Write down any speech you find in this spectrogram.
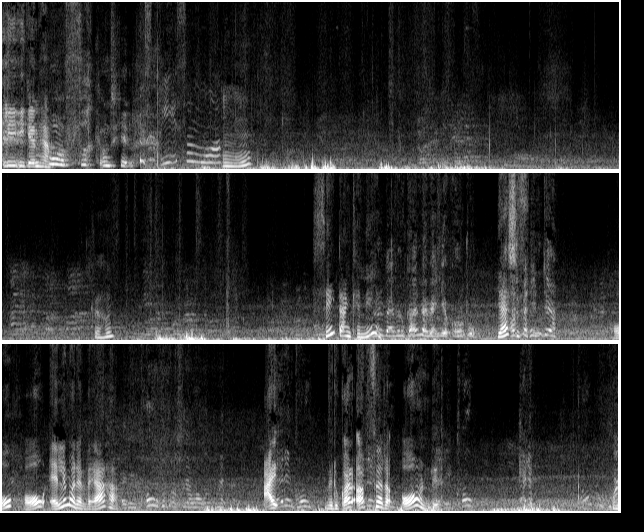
lige igen her. Åh, oh, fuck, undskyld. Spiser, mor. Gør hun? Se, der er en kanin. Hvad vil du gerne være venlig at gå, du? Ja, Også med hende der. hov, hov, alle må da være her. Er det en ko, du går slæver rundt med? Ej, Er det en ko? vil du godt opføre dig ordentligt? Er det en ko? Er det? Nej,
